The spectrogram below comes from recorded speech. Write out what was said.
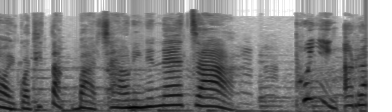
ร่อยกว่าที่ตักบาตรเช้านี้แน่ๆจ้าผู้หญิงอะไร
